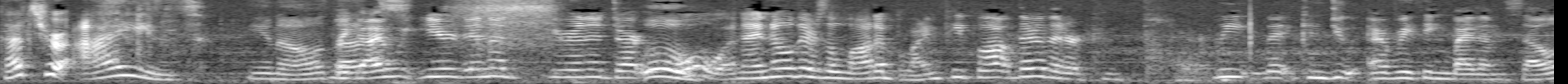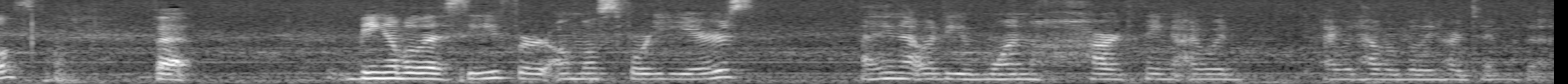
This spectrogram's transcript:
that's your eyes, you know. Like I, you're in a you're in a dark Ooh. hole, and I know there's a lot of blind people out there that are complete that can do everything by themselves, but being able to see for almost 40 years, I think that would be one hard thing. I would I would have a really hard time with it.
